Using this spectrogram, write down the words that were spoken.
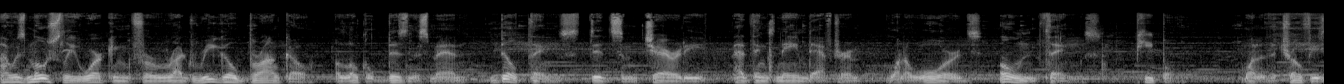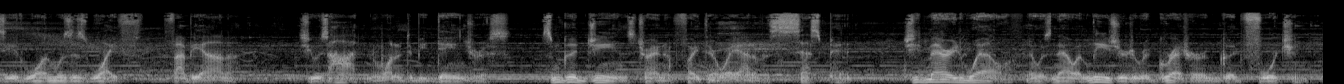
I was mostly working for Rodrigo Branco, a local businessman. Built things, did some charity, had things named after him, won awards, owned things, people. One of the trophies he had won was his wife, Fabiana. She was hot and wanted to be dangerous. Some good genes trying to fight their way out of a cesspit. She'd married well and was now at leisure to regret her good fortune.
